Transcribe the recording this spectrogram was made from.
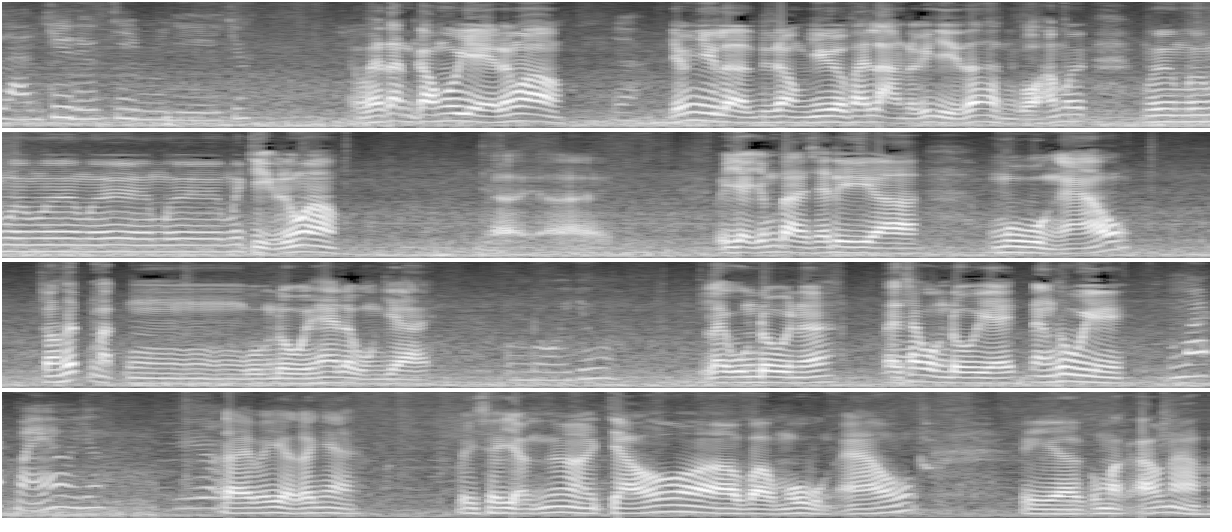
Làm chưa được gì mà gì chứ. Phải thành công mới về đúng không? Dạ. giống như là đi trồng dưa phải làm được cái gì đó thành quả mới mới mới mới mới mới, mới, mới chịu đúng không? Trời ơi. Bây giờ chúng ta sẽ đi à, mua quần áo. Con thích mặc quần đùi hay là quần dài? Còn đùi chứ. Là quần đùi nữa. Tại sao quần đùi vậy? Đang thú gì mát mẻ thôi chứ. Đây bây giờ cả nhà. Bây sẽ dẫn ờ, cháu ờ, vào mua quần áo Thì ờ, con mặc áo nào?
